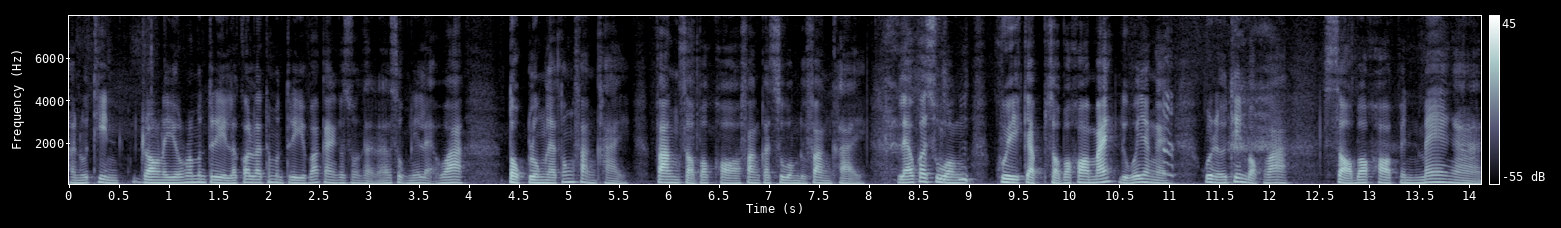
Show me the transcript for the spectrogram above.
อนุทิน รองนายกรัฐมนตรี แล้วก็รัฐมนตรีว่าการกระทรวงสาธารณสุขนี่แหละว่าตกลงแล้วต้องฟังใคร ฟังสบค ฟังกระทรวงหรือฟังใคร แล้วกระทรวงคุยกับสบคไหม หรือว่ายังไง คุณอนุทินบอกว่า สบค เป็นแม่งาน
